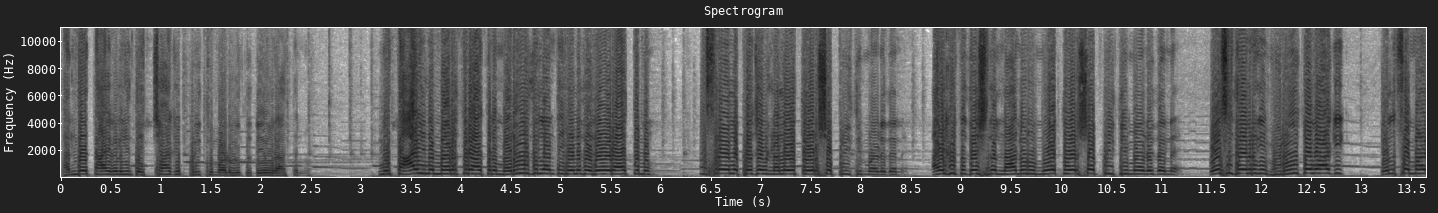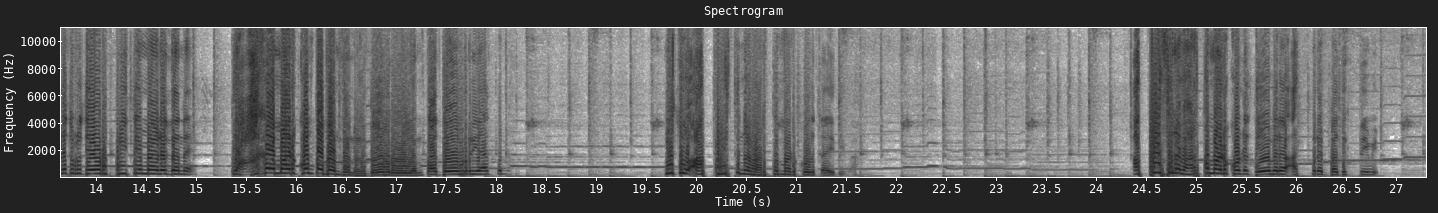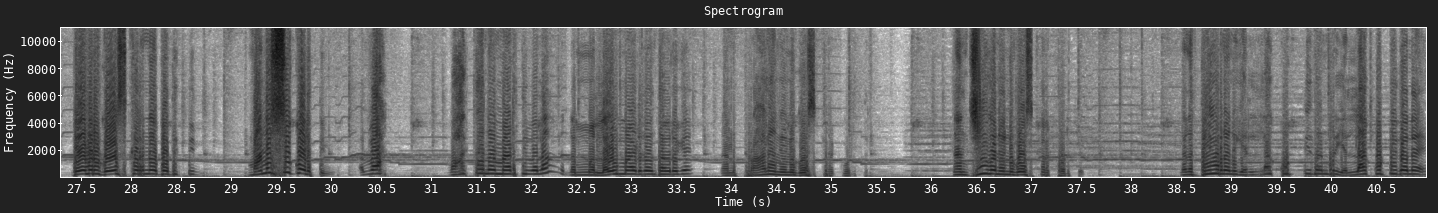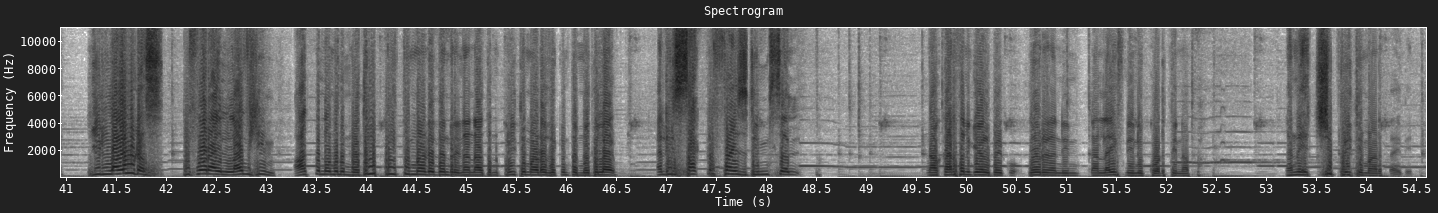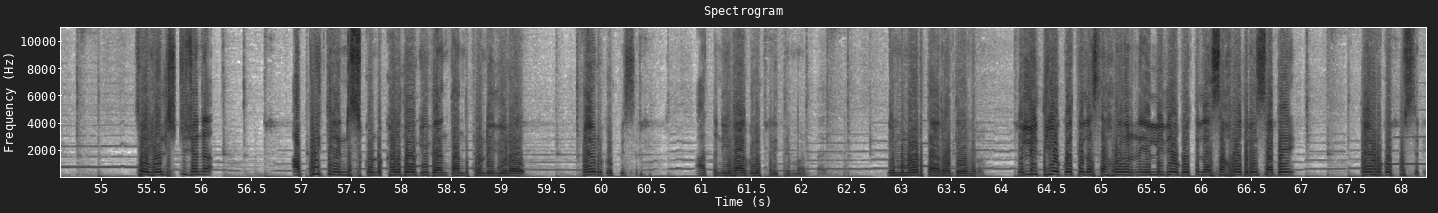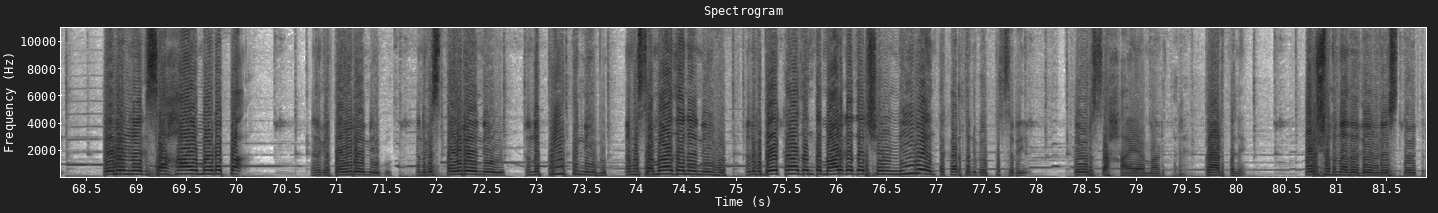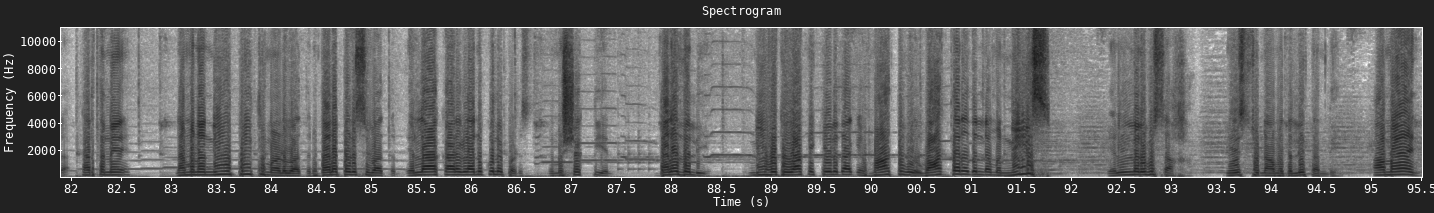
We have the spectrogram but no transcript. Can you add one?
ತಂದೆ ತಾಯಿಗಳಿಗಿಂತ ಹೆಚ್ಚಾಗಿ ಪ್ರೀತಿ ಮಾಡುವಂಥ ದೇವರ ಆತನು ನೀವು ತಾಯಿನ ಮರೆತರೆ ಆತನ ಮರೆಯುವುದಿಲ್ಲ ಅಂತ ಹೇಳಿದ ದೇವರಾತನು ಇಸ್ರೇಲ್ ಪ್ರಜೆಗಳು ನಲವತ್ತು ವರ್ಷ ಪ್ರೀತಿ ಮಾಡಿದ್ದಾನೆ. ಐಗುಪ್ತ ದೇಶದಲ್ಲಿ ನಾನೂರು ಮೂವತ್ತು ವರ್ಷ ಪ್ರೀತಿ ಮಾಡಿದ್ದಾನೆ. ಯೇಸು ದೇವರಿಗೆ ವಿರೋಧವಾಗಿ ಕೆಲಸ ಮಾಡಿದ್ರು ದೇವರು ಪ್ರೀತಿ ಮಾಡಿದ್ದಾನೆ. ತ್ಯಾಗ ಮಾಡ್ಕೊಂತ ಬಂದನು ದೇವರು. ಎಂತ ದೇವ್ರಿ ಆತನು? ಇದು ಆ ಪ್ರೀತಿ ನಾವು ಅರ್ಥ ಮಾಡ್ಕೊಳ್ತಾ ಇದೀವ. ಆ ಪ್ರೀತಿ ನಾವು ಅರ್ಥ ಮಾಡ್ಕೊಂಡು ದೇವರ ಹತ್ರ ಬದುಕ್ತೀವಿ. ದೇವರಿಗೋಸ್ಕರನೇ ಬದುಕ್ತೀವಿ. ಮನಸ್ಸು ಕೊಡ್ತೀವಿ, ಅಲ್ವಾ? ವಾಗ್ದಾನ ಮಾಡ್ತೀವಲ್ಲ, ನಮ್ಮ ಲವ್ ಮಾಡಿದಂಥವ್ರಿಗೆ ನನ್ನ ಪ್ರಾಣ ನಿನಗೋಸ್ಕರ ಕೊಡ್ತೀನಿ. ನನ್ನ ಜೀವ ನಿನಗೋಸ್ಕರ ಕೊಡ್ತೀನಿ. ನನ್ನ ದೇವ್ರು ನನಗೆ ಎಲ್ಲ ಕೊಟ್ಟಿದನ್ರಿ ಎಲ್ಲ ಕೊಟ್ಟಿದ್ದಾನೆ. ಈ loved us before I love him ಆತ ನಮ್ಮನ್ನು ಮೊದಲು ಪ್ರೀತಿ ಮಾಡಿದನ್ರಿ, ನಾನು ಆತನ ಪ್ರೀತಿ ಮಾಡೋದಕ್ಕಿಂತ ಮೊದಲೇ. ಅಲ್ಲಿ ಸ್ಯಾಕ್ರಿಫೈಸ್ಡ್ ಹಿಮ್ಸೆಲ್ ನಾವು ಕರ್ತನಿಗೆ ಹೇಳ್ಬೇಕು, ದೇವ್ರೆ, ನಾನು ನನ್ನ ಲೈಫ್ ನಿನಗೆ ಕೊಡ್ತೀನಪ್ಪ. ನಾನು ಹೆಚ್ಚು ಪ್ರೀತಿ ಮಾಡ್ತಾ ಇದ್ದೀನಿ. ಸೊ ಎಷ್ಟು ಜನ ಆ ಪ್ರೀತಿ ಎನಿಸ್ಕೊಂಡು ಕಳೆದೋಗಿದೆ ಅಂತ ಅಂದ್ಕೊಂಡಿದ್ದೀರೋ ದೇವ್ರಿಗೆ ಒಪ್ಪಿಸ್ರಿ ಆತನ ಇವಾಗಲೂ ಪ್ರೀತಿ ಮಾಡ್ತಾ ಇದ್ದೀನಿ. ನಿಮ್ಮ ನೋಡ್ತಾ ಇರೋ ದೇವರು. ಎಲ್ಲಿದೆಯೋ ಗೊತ್ತಿಲ್ಲ ಸಹೋದರನ ಎಲ್ಲಿದೆಯೋ ಗೊತ್ತಿಲ್ಲ ಸಹೋದರಿ ಸಭೆ. ದೇವ್ರಿಗೆ ಒಪ್ಪಿಸ್ರಿ ದೇವ್ರ ನನಗೆ ಸಹಾಯ ಮಾಡಪ್ಪ. ನನಗೆ ಧೈರ್ಯ ನೀವು. ನನಗೆ ಸ್ಥೈರ್ಯ ನೀವು. ನನ್ನ ಪ್ರೀತಿ ನೀವು. ನನ್ನ ಸಮಾಧಾನ ನೀವು. ನನಗೆ ಬೇಕಾದಂತ ಮಾರ್ಗದರ್ಶನ ನೀವೇ ಅಂತ ಕರ್ತನಿಗೆ ಒಪ್ಪಿಸ್ರಿ. ದೇವರು ಸಹಾಯ ಮಾಡ್ತಾರೆ. ಪ್ರಾರ್ಥನೆ. ಪರಿಶುದ್ಧನಾದ ದೇವರೇ ಸ್ತೋತ್ರ. ಕರ್ತನೆ ನಮ್ಮನ್ನ ನೀವು ಪ್ರೀತಿ ಮಾಡುವ ಆತನು ಬಲಪಡಿಸುವ ಆತನು ಎಲ್ಲಾ ಕಾರ್ಯಗಳ ಅನುಕೂಲಪಡಿಸು ನಿಮ್ಮ ಶಕ್ತಿಯಲ್ಲಿ, ಬಲದಲ್ಲಿ, ನೀವು ವಾಕ್ಯ ಕೇಳಿದಾಗೆ ಮಾತು ವಾಗ್ದಾನದಲ್ಲಿ ನಮ್ಮ ನಿಲ್ಲಿಸಿ. ಎಲ್ಲರಿಗೂ ಸಹ ಯೇಸು ನಾಮದಲ್ಲಿ ತಂದೆ. ಆಮೇನ್.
